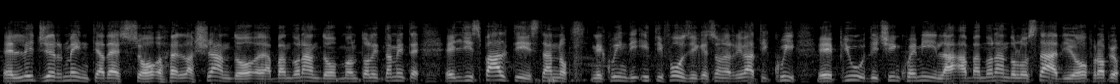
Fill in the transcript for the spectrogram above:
eh, leggermente adesso eh, lasciando, eh, abbandonando molto lentamente gli spalti, stanno quindi i tifosi che sono arrivati qui più di 5.000 abbandonando lo stadio proprio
